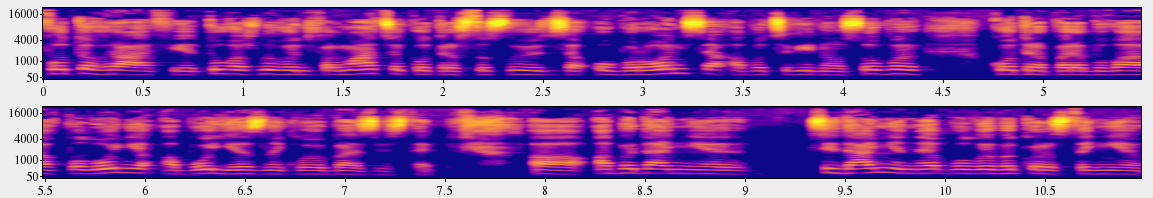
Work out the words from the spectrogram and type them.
фотографії, ту важливу інформацію, котра стосується оборонця або цивільної особи, котра перебуває в полоні або є зниклою безвісти, аби дані. Ці дані не були використані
